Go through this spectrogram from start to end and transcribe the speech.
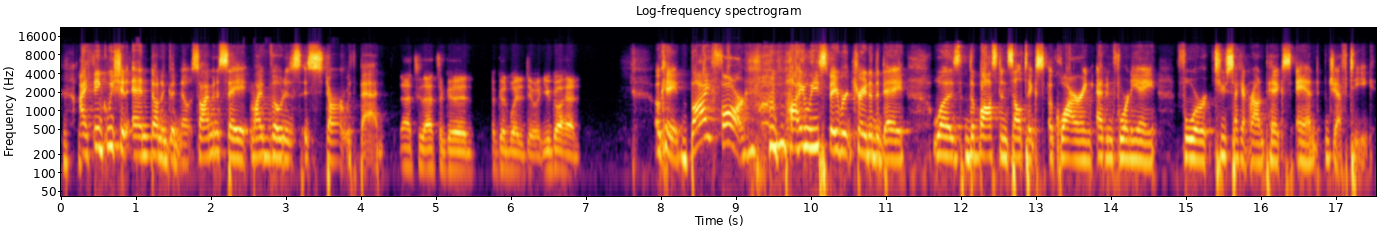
I think we should end on a good note. So I'm going to say my vote is is start with bad. That's that's a good a good way to do it. You go ahead. Okay, by far my least favorite trade of the day was the Boston Celtics acquiring Evan Fournier for two second round picks and Jeff Teague.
